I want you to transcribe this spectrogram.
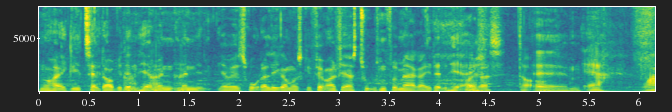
nu har jeg ikke lige talt op i den her, men, men jeg vil tro, der ligger måske 75.000 frimærker i den her, Hold ikke også? Øhm, Ja, wow.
